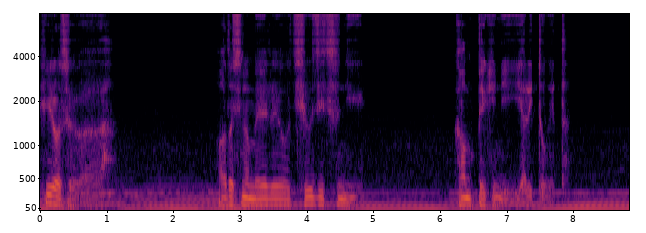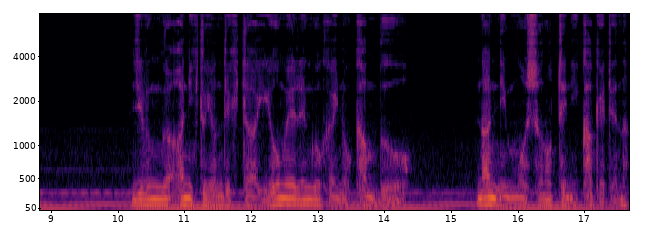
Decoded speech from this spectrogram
広瀬は私の命令を忠実に完璧にやり遂げた。自分が兄貴と呼んできた陽明連合会の幹部を何人もその手にかけてな。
